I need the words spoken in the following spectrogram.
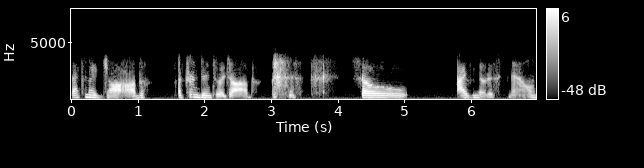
that's my job. I've turned into a job. so I've noticed now,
